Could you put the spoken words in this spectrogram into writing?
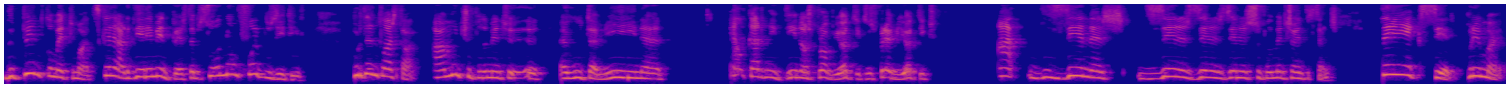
depende de como é tomado. Se calhar diariamente para esta pessoa não foi positivo. Portanto, lá está. Há muitos suplementos, eh, a glutamina, L-carnitina, os probióticos, os prebióticos. Há dezenas, dezenas, dezenas, dezenas de suplementos que são interessantes. Têm que ser, primeiro,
